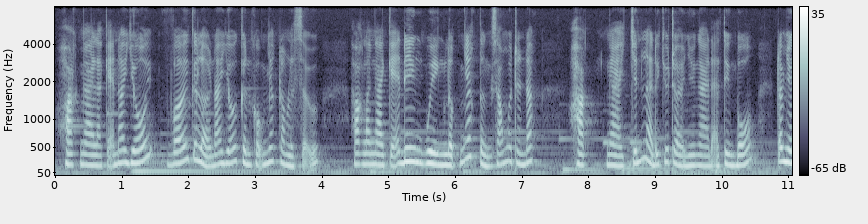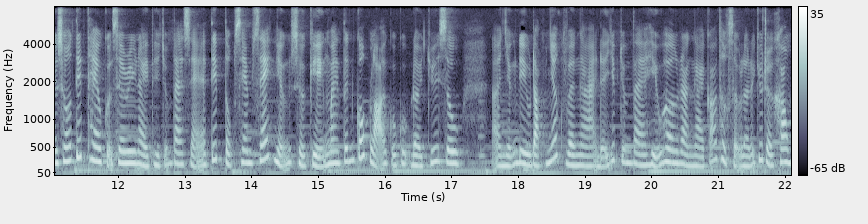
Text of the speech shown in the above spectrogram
hoặc Ngài là kẻ nói dối với cái lời nói dối kinh khủng nhất trong lịch sử, hoặc là Ngài kẻ điên quyền lực nhất từng sống ở trên đất, hoặc Ngài chính là Đức Chúa Trời như Ngài đã tuyên bố. Trong những số tiếp theo của series này thì chúng ta sẽ tiếp tục xem xét những sự kiện mang tính cốt lõi của cuộc đời Chúa Giêsu à, những điều độc nhất về Ngài để giúp chúng ta hiểu hơn rằng Ngài có thực sự là Đức Chúa Trời không.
